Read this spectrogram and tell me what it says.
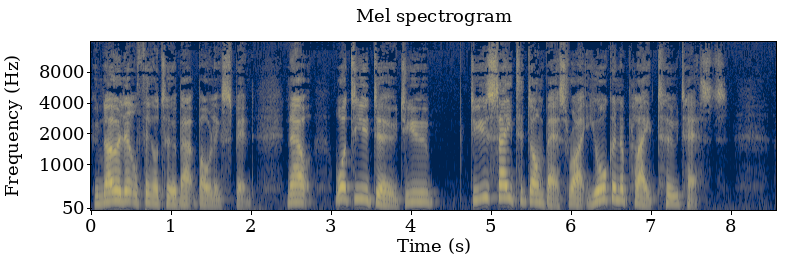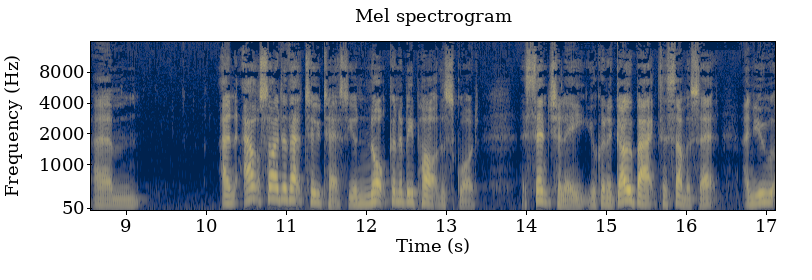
who know a little thing or two about bowling spin. Now, what do you do? Do you do you say to Dom Bess, right, you're going to play two tests, um, and outside of that two tests, you're not going to be part of the squad. Essentially, you're going to go back to Somerset and you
